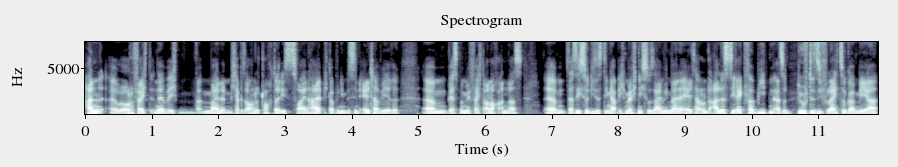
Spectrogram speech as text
an, äh, oder vielleicht, ne, ich meine, ich habe jetzt auch eine Tochter, die ist zweieinhalb. Ich glaube, wenn die ein bisschen älter wäre, ähm, wäre es bei mir vielleicht auch noch anders. Ähm, dass ich so dieses Ding habe, ich möchte nicht so sein wie meine Eltern und alles direkt verbieten. Also dürfte sie vielleicht sogar mehr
